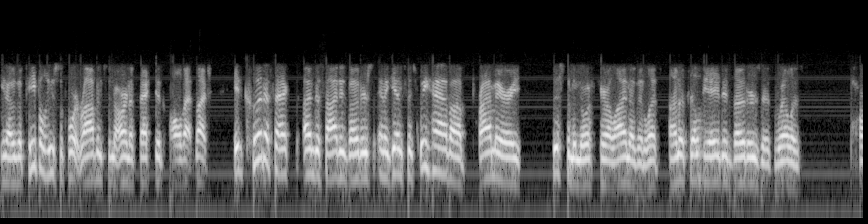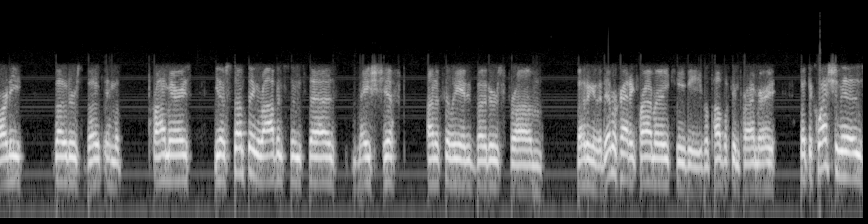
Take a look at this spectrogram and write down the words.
you know, the people who support Robinson aren't affected all that much. It could affect undecided voters. And again, since we have a primary system in North Carolina that lets unaffiliated voters as well as party voters vote in the primaries, you know, something Robinson says may shift unaffiliated voters from voting in the Democratic primary to the Republican primary. But the question is,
